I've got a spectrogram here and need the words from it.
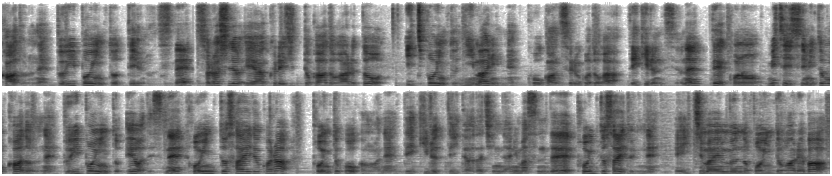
カードのね、V ポイントっていうのはですね、ソラシドエアクレジットカードがあると、1ポイント2枚にね、交換することができるんですよね。で、この三井住友カードのね、V ポイント A はですね、ポイントサイドからポイント交換がね、できるっていった形になりますんで、ポイントサイトにね、1万円分のポイントがあれば、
